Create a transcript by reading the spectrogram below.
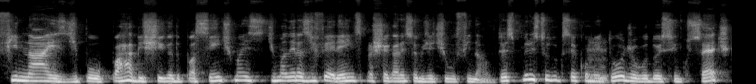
finais de poupar a bexiga do paciente, mas de maneiras diferentes para chegar nesse objetivo final. Então, esse primeiro estudo que você comentou, uhum. Diogo 257,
